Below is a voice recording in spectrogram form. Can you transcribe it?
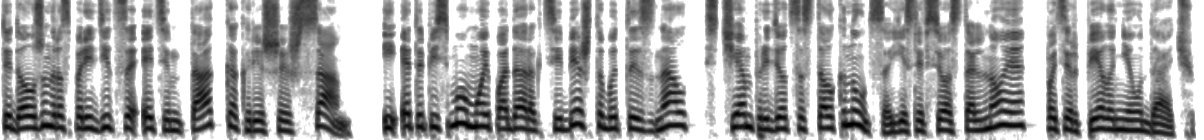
Ты должен распорядиться этим так, как решишь сам. И это письмо — мой подарок тебе, чтобы ты знал, с чем придется столкнуться, если все остальное потерпело неудачу.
